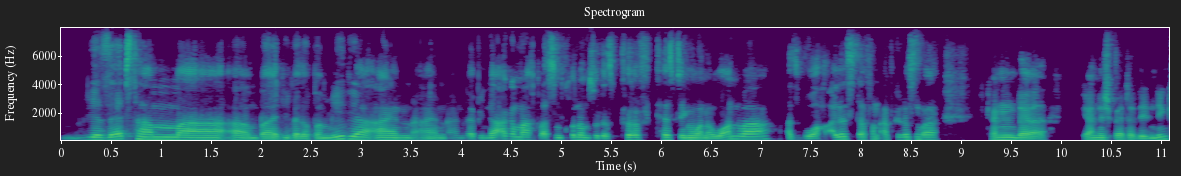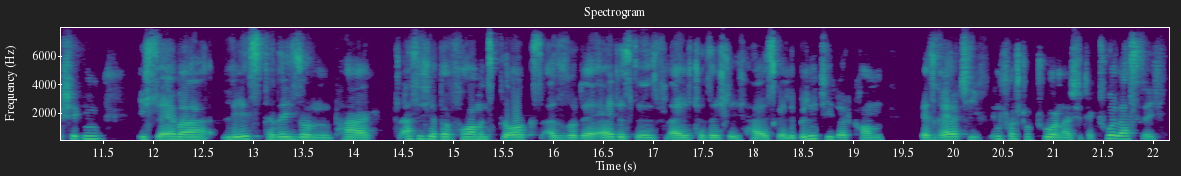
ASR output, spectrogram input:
wir selbst haben mal ähm, bei Developer Media ein, ein, ein Webinar gemacht, was im Grunde genommen so das Perf Testing 101 war, also wo auch alles davon abgerissen war. Ich kann da gerne später den Link schicken. Ich selber lese tatsächlich so ein paar klassische Performance-Blogs, also so der älteste ist vielleicht tatsächlich highscalability.com. Der ist relativ infrastruktur- und architekturlastig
